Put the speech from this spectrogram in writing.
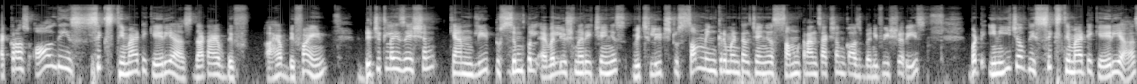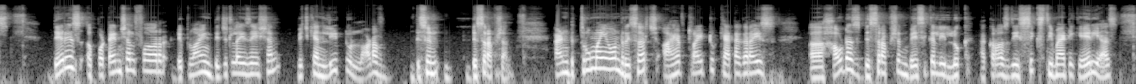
across all these six thematic areas that i have I have defined, digitalization can lead to simple evolutionary changes, which leads to some incremental changes, some transaction cost beneficiaries. But in each of these six thematic areas, there is a potential for deploying digitalization, which can lead to a lot of dis- disruption. And through my own research, I have tried to categorize uh, how does disruption basically look across these six thematic areas.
